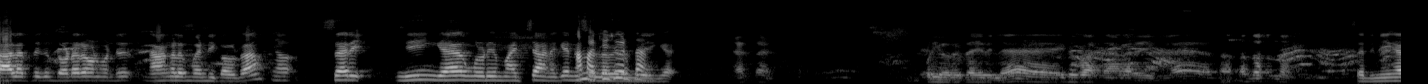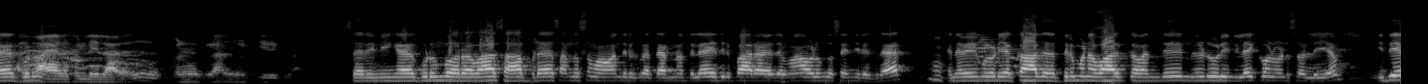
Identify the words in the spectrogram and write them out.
காலத்துக்கு தொடரணும் என்று நாங்களும் வேண்டிக் கொள்றோம். சரி நீங்க உங்களுடைய மச்சானுக்கு என்ன சொல்ல. விரும்புறீங்க. இப்படி ஒரு இதுல எதிர்பார்த்தாங்க வரையில சந்தோஷம் தான் சரி நீங்க அது குடு வாயால சொல்ல இல்லாத பழகலாம் அது வச்சு இருக்கலாம் சரி நீங்க குடும்ப உறவா சாப்பிட சந்தோஷமா வந்திருக்கிற தருணத்துல எதிர்பாராத விதமா ஒழுங்கு செஞ்சிருக்கிறார். எனவே உங்களுடைய காத திருமண வாழ்க்கை வந்து நீடூழி நிலைக்கணும்னு சொல்லியும் இதே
